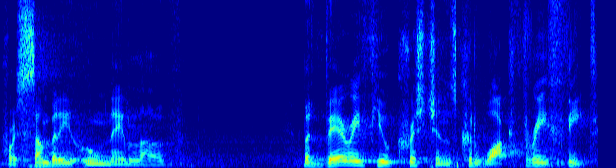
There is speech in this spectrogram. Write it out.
for somebody whom they love. But very few Christians could walk three feet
